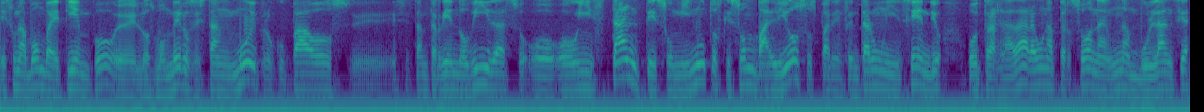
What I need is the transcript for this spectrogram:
es una bomba de tiempo, eh, los bomberos están muy preocupados, eh, se están perdiendo vidas o, instantes o minutos que son valiosos para enfrentar un incendio o trasladar a una persona en una ambulancia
